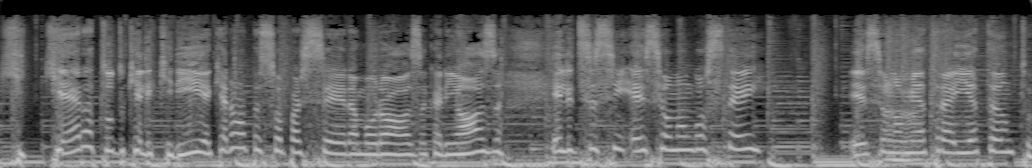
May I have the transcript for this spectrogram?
que, que era tudo que ele queria, que era uma pessoa parceira, amorosa, carinhosa, ele disse assim: esse eu não gostei. Esse eu não me atraía tanto.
